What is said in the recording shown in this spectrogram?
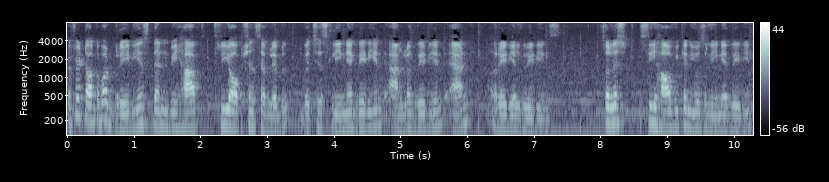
if we talk about gradients then we have three options available which is linear gradient angular gradient and radial gradients. So let's see how we can use linear gradient.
